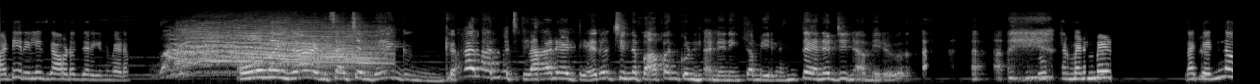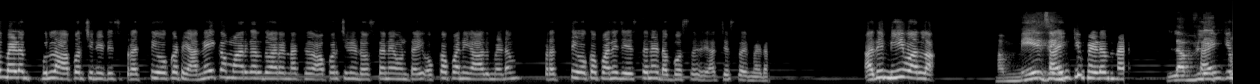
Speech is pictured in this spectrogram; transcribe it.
వడ్డీ రిలీజ్ కావడం జరిగింది madam. Oh my god such a big girl on much planet ఏదో చిన్న పాప అనుకుంటున్నాను నేను. ఇంకా మీరు ఎంత ఎనర్జీ నా మీరు? మేడం నాకు ఎన్నో మేడం ఫుల్ ఆపర్చునిటీస్. ప్రతి ఒక్కటి అనేక మార్గాల ద్వారా నాకు ఆపర్చునిటీ వస్తూనే ఉంటాయి. ఒక్క పని కాదు మేడం. ప్రతి ఒక్క పని చేస్తేనే డబ్బు వస్తుంది వచ్చేస్తుంది మేడం. అది మీ వల్ల. Amazing thank you madam. Thank you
